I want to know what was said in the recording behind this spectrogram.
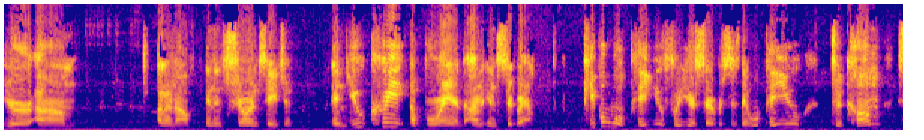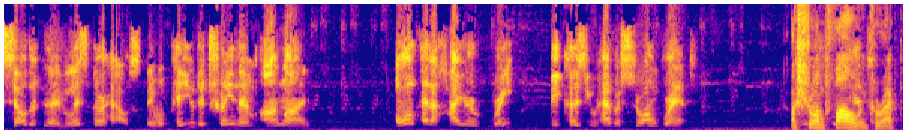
you're um, I don't know, an insurance agent, and you create a brand on Instagram. People will pay you for your services. They will pay you to come sell their, and list their house. They will pay you to train them online, all at a higher rate because you have a strong brand, a strong following correct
